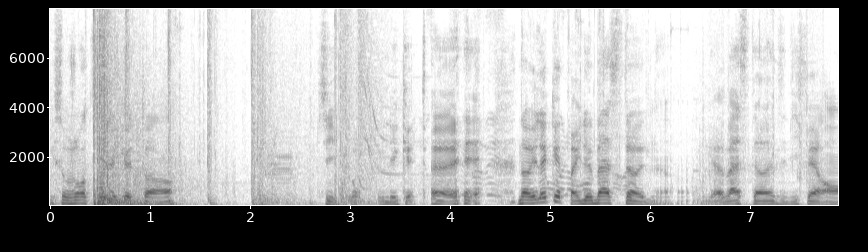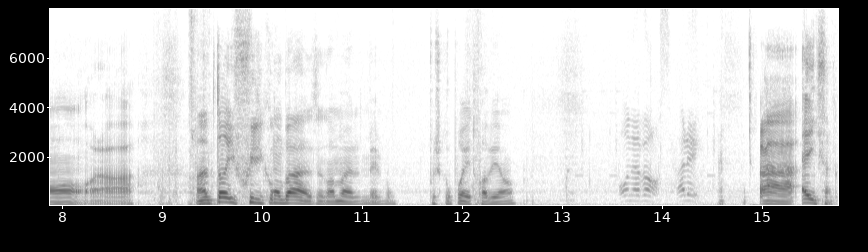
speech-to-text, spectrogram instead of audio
Ils sont gentils, mais que pas, hein. Si, bon, il est cut. Euh, non, il est cut pas, il le bastonne. Il le bastonne, c'est différent. Voilà. En même temps, il fouille le combat, c'est normal. Mais bon, je comprends les 3v1. On avance, allez Ah, AX50.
